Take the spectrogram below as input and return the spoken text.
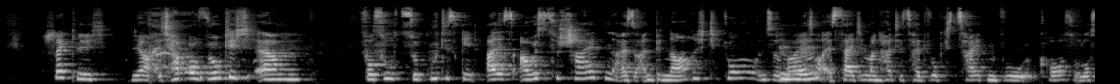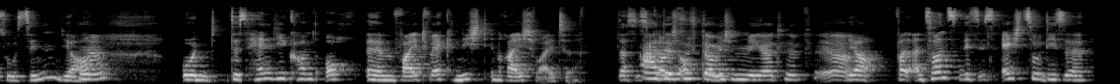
Schrecklich. Ja, ich habe auch wirklich ähm, versucht, so gut es geht, alles auszuschalten, also an Benachrichtigungen und so mhm. weiter. Es sei denn, man hat jetzt halt wirklich Zeiten, wo Kurs oder so sind, ja. ja. Und das Handy kommt auch ähm, weit weg, nicht in Reichweite. Das ist, ah, das ich, ist, glaube ich, ein Megatipp. Ja. ja, weil ansonsten es ist echt so diese,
